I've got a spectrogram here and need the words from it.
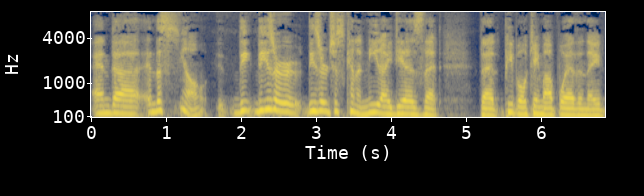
and uh, and this, you know, the, these are these are just kind of neat ideas that that people came up with, and they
